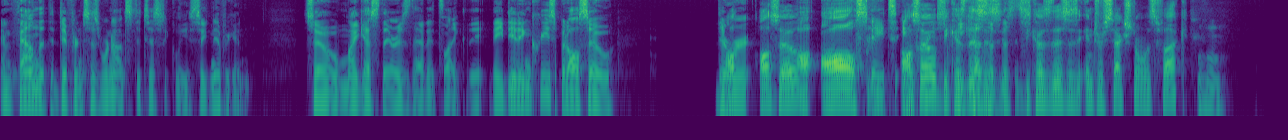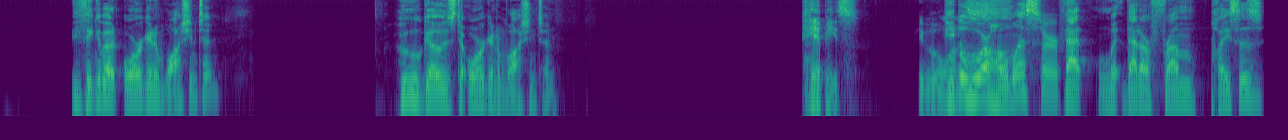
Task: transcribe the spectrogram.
and found that the differences were not statistically significant. So my guess there is that it's like they, they did increase, but also there Al- were also all, all states also because, because this is this. because this is intersectional as fuck. Mhm. You think about Oregon and Washington. Who goes to Oregon and Washington? hippies. People who, People who are homeless surf. that that are from places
